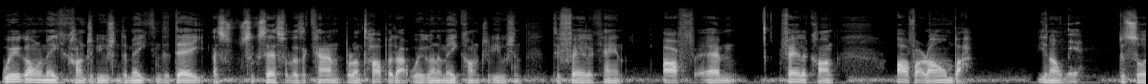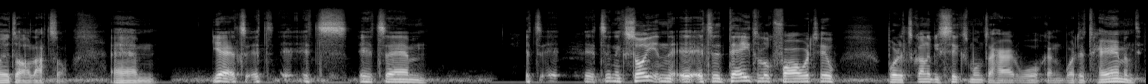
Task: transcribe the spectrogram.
we're going to make a contribution to making the day as successful as it can. But on top of that, we're going to make contribution to Féileacáin off, um, Féileacáin off our own back, you know, yeah. besides all that. So, um, yeah, it's, it's, it's, it's, um, it's, it's an exciting, it's a day to look forward to but it's going to be six months of hard work and we're determined.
